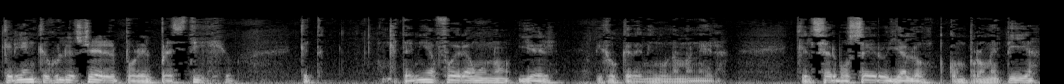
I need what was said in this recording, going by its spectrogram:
querían que Julio Scherer, por el prestigio que, que tenía fuera uno, y él dijo que de ninguna manera, que el ser vocero ya lo comprometía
